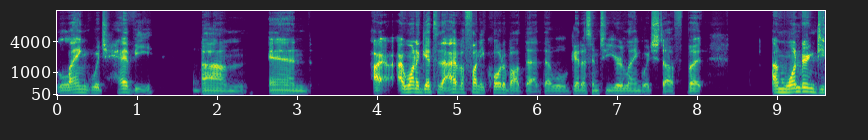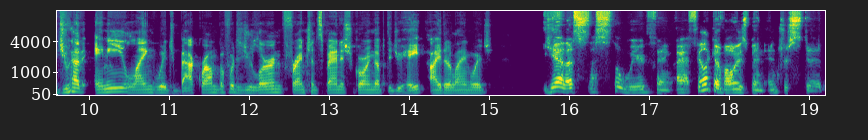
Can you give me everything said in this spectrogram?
language heavy Mm-hmm. Um, and I, I want to get to that. I have a funny quote about that that will get us into your language stuff. But I'm wondering, did you have any language background before? Did you learn French and Spanish growing up? Did you hate either language? Yeah, that's that's the weird thing. I feel like I've always been interested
